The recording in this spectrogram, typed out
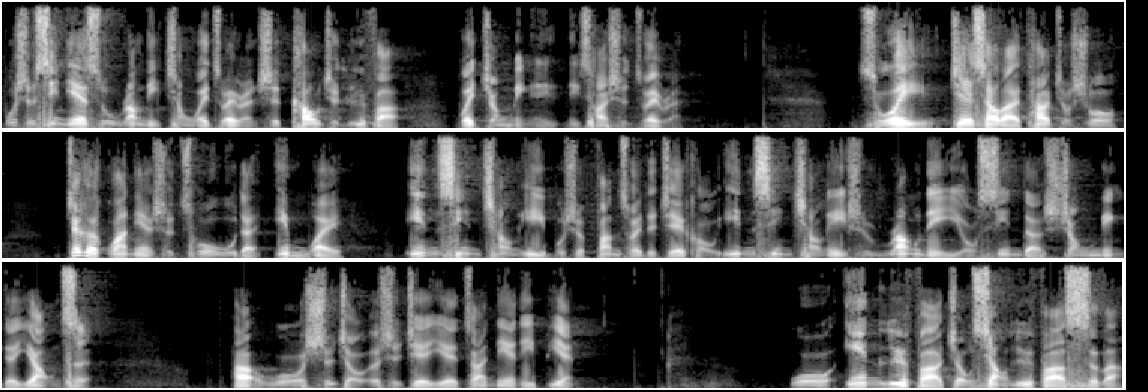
不是信耶稣让你成为罪人，是靠着律法会证明你你才是罪人。所以接下来他就说。这个观念是错误的，因为因信称义不是犯罪的借口，因信称义是让你有新的生命的样子。好，我十九二十节也再念一遍。我因律法就像律法死了，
